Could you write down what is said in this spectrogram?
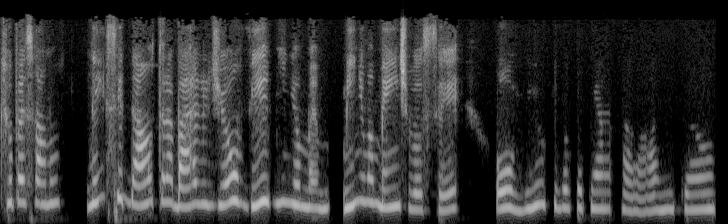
que o pessoal não, nem se dá o trabalho de ouvir minimamente você, ouvir o que você tem a falar. Então,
